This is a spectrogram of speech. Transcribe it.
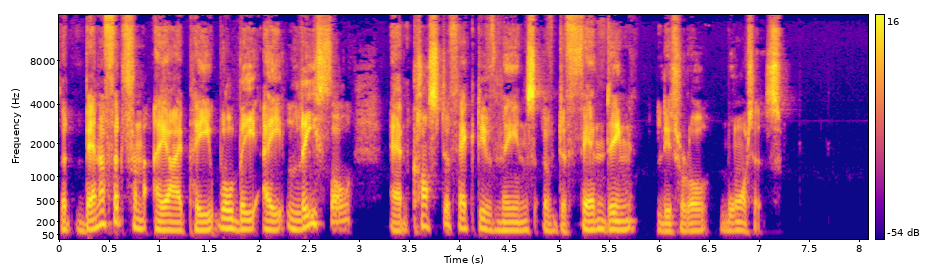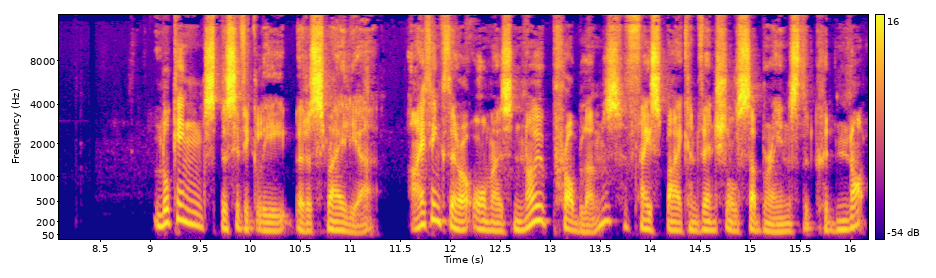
that benefit from AIP will be a lethal and cost effective means of defending littoral waters. Looking specifically at Australia, I think there are almost no problems faced by conventional submarines that could not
